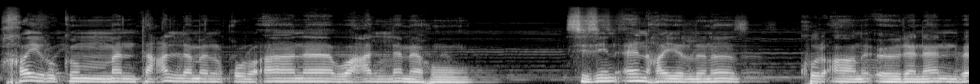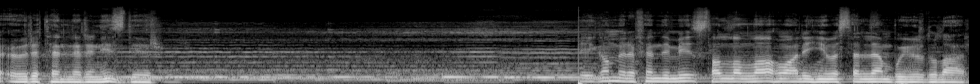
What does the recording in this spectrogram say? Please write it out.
Hayrukum men taallemel Kur'ane ve allemehu. Sizin en hayırlınız Kur'an'ı öğrenen ve öğretenlerinizdir. Peygamber Efendimiz sallallahu aleyhi ve sellem buyurdular.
